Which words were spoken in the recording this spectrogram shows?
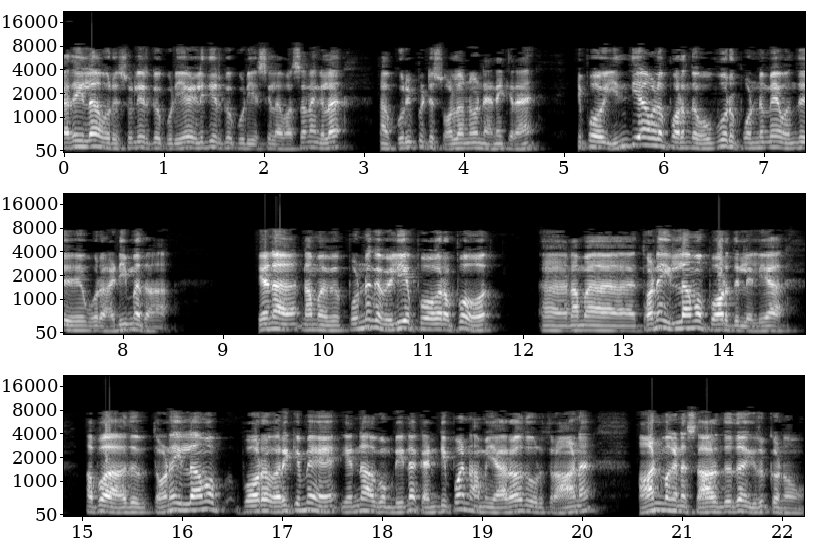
கதையில் அவர் சொல்லியிருக்கக்கூடிய எழுதியிருக்கக்கூடிய சில வசனங்களை நான் குறிப்பிட்டு சொல்லணும்னு நினைக்கிறேன். இப்போ இந்தியாவில் பிறந்த ஒவ்வொரு பொண்ணுமே வந்து ஒரு அடிமை தான் ஏன்னா நம்ம பொண்ணுங்க வெளியே போகிறப்போ நம்ம துணை இல்லாம போறது இல்லை இல்லையா? அப்போ அது துணை இல்லாம போற வரைக்குமே என்ன ஆகும் அப்படின்னா கண்டிப்பா நாம யாராவது ஒருத்தர் ஆணை ஆண்மகனை சார்ந்து தான் இருக்கணும்.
